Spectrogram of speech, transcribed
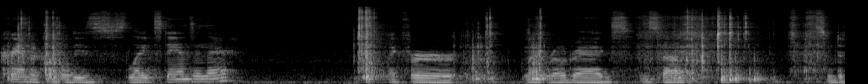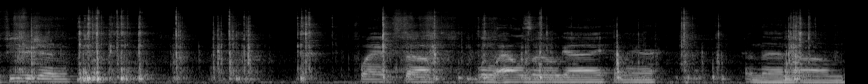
crammed a couple of these light stands in there, like for my road rags and stuff. Some diffusion, flag stuff, little Alzo guy in there. And then, um,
